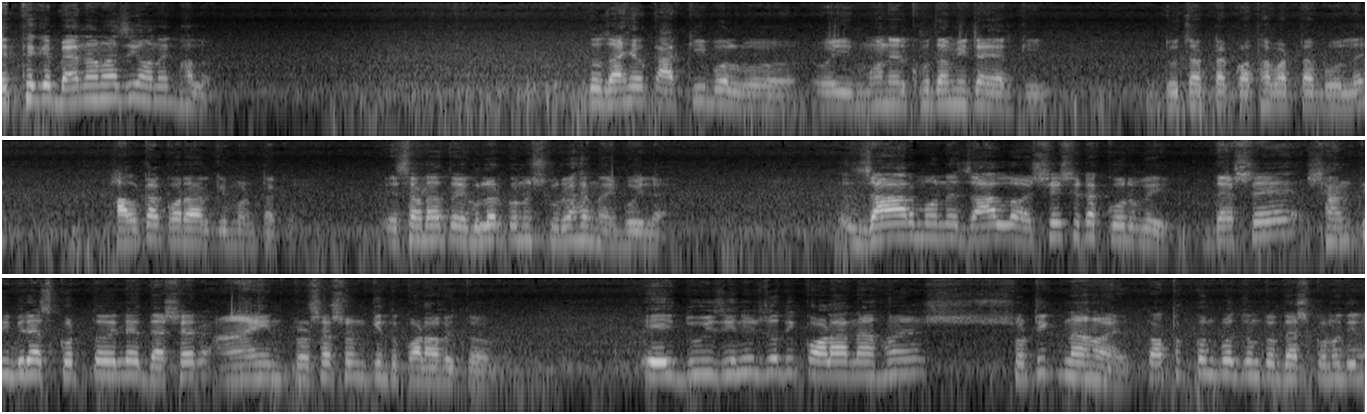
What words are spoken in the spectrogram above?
এর থেকে বেনামাজি অনেক ভালো। তো যাই হোক, আর কি বলব? ওই মনের ক্ষুদা মিটাই আর কি। দু চারটা কথাবার্তা বলে হালকা করা আর কি মনটাকে। এছাড়া তো এগুলোর কোনো সুরাহা নাই বইলা। যার মনে যা লয়, সে সেটা করবেই দেশে শান্তি বিরাজ করতে হইলে দেশের আইন, প্রশাসন কিন্তু করা হইতে হবে। এই দুই জিনিস যদি করা না হয়, সঠিক না হয়, ততক্ষণ পর্যন্ত দেশ কোনোদিন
